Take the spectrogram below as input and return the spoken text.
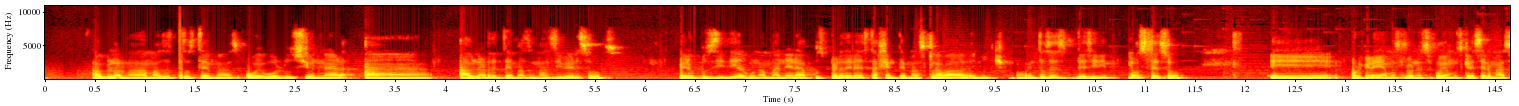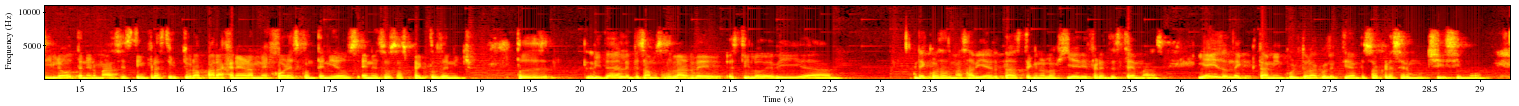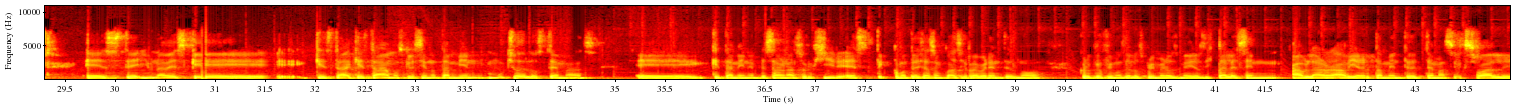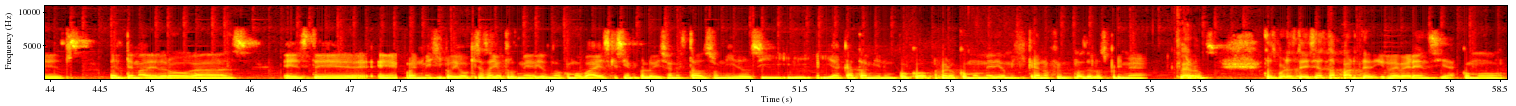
hablar nada más de estos temas, o evolucionar a, hablar de temas más diversos, pero pues sí de alguna manera, pues perder a esta gente más clavada de nicho. Entonces decidimos eso eh, porque creíamos que con eso podíamos crecer más y luego tener más esta infraestructura para generar mejores contenidos en esos aspectos de nicho. Entonces, literal empezamos a hablar de estilo de vida, de cosas más abiertas, tecnología y diferentes temas. Y ahí es donde también cultura colectiva empezó a crecer muchísimo. Este, y una vez que, que, está, que estábamos creciendo también, muchos de los temas eh, que también empezaron a surgir, este, como te decía, son cosas irreverentes, ¿no? Creo que fuimos de los primeros medios digitales en hablar abiertamente de temas sexuales, el tema de drogas, este, eh, en México, digo, quizás hay otros medios, ¿no? Como Vice, que siempre lo hizo en Estados Unidos y, y, acá también un poco, pero como medio mexicano fuimos de los primeros. Claro. Entonces, por eso te decía esta parte de irreverencia, como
